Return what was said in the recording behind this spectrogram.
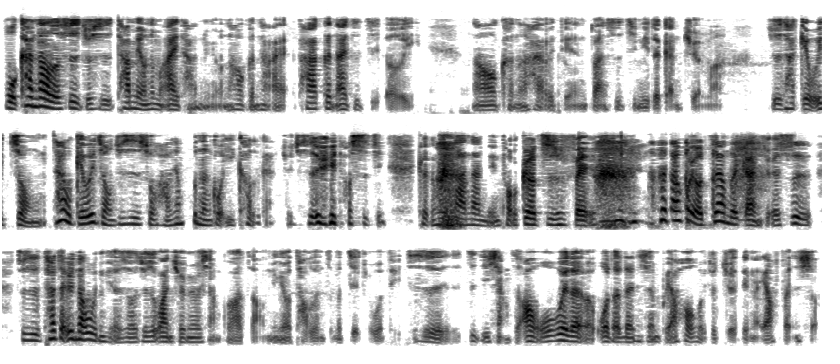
我看到的是，就是他没有那么爱他女友，然后跟他爱他更爱自己而已，然后可能还有一点短视经历的感觉嘛。就是他给我一种，他有给我一种，就是说好像不能够依靠的感觉，就是遇到事情可能会大难临头各自飞，但会有这样的感觉是，就是他在遇到问题的时候，就是完全没有想过要找女友讨论怎么解决问题，只是自己想着哦，我为了我的人生不要后悔，就决定了要分手，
